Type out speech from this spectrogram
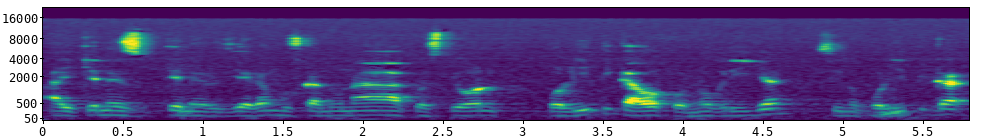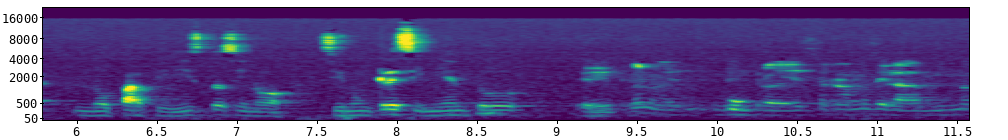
hay quienes, quienes llegan buscando una cuestión política, ojo, no grilla, sino política, no partidista, sino, sino un crecimiento. Eh, bueno, dentro de ese ramo de la misma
